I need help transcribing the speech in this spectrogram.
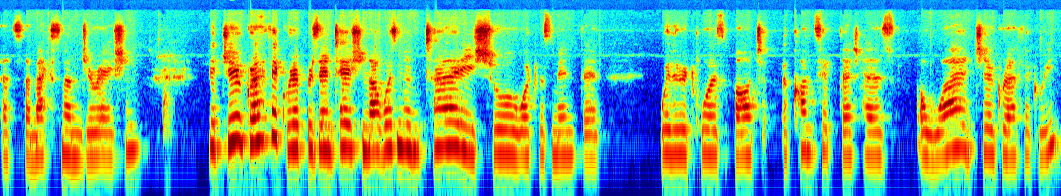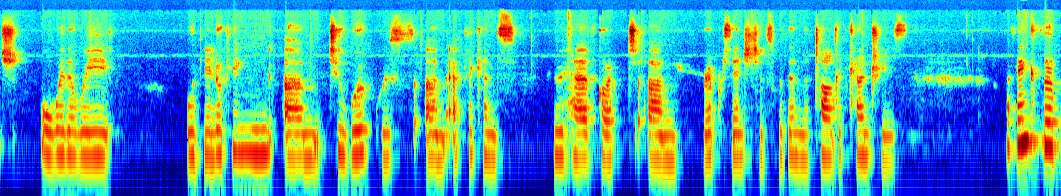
That's the maximum duration. The geographic representation, I wasn't entirely sure what was meant there, whether it was about a concept that has a wide geographic reach or whether we would be looking um, to work with um, applicants who have got um, representatives within the target countries. I think the,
